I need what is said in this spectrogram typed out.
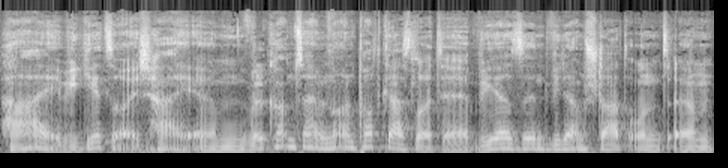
Hi, wie geht's euch? Hi, ähm, willkommen zu einem neuen Podcast, Leute. Wir sind wieder am Start und ähm,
